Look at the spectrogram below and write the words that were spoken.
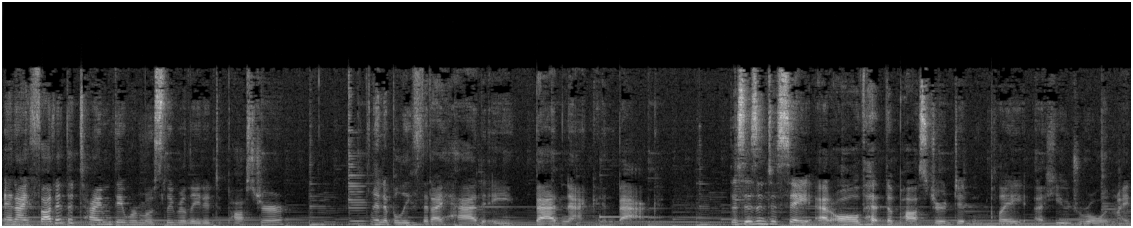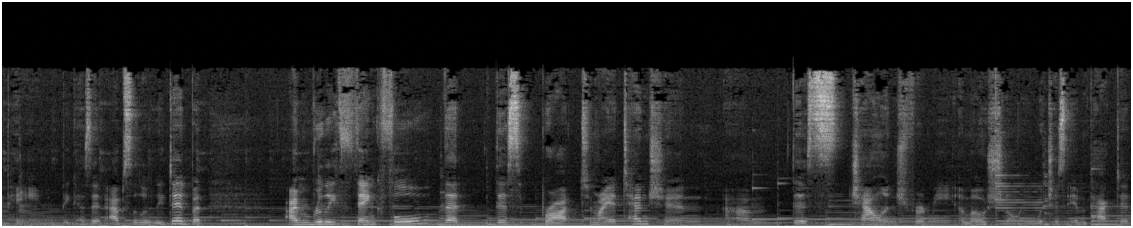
And I thought at the time they were mostly related to posture and a belief that I had a bad neck and back. This isn't to say at all that the posture didn't play a huge role in my pain, because it absolutely did, but I'm really thankful that this brought to my attention um, this challenge for me emotionally, which has impacted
